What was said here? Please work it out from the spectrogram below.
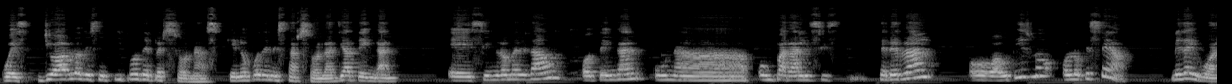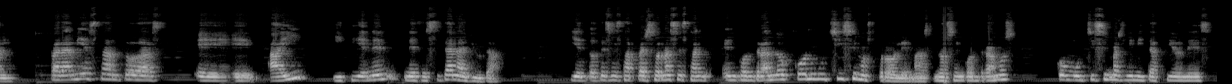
Pues yo hablo de ese tipo de personas que no pueden estar solas, ya tengan eh, síndrome de Down o tengan una, un parálisis cerebral o autismo o lo que sea. Me da igual. Para mí están todas eh, ahí y tienen, necesitan ayuda y entonces estas personas se están encontrando con muchísimos problemas. Nos encontramos con muchísimas limitaciones,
